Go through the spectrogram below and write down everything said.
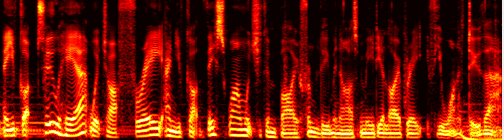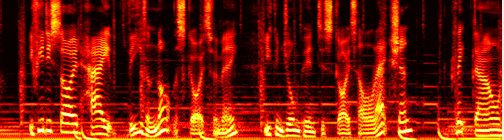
Now you've got two here which are free and you've got this one which you can buy from Luminar's media library if you want to do that. If you decide, hey, these are not the skies for me, you can jump into sky selection, click down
